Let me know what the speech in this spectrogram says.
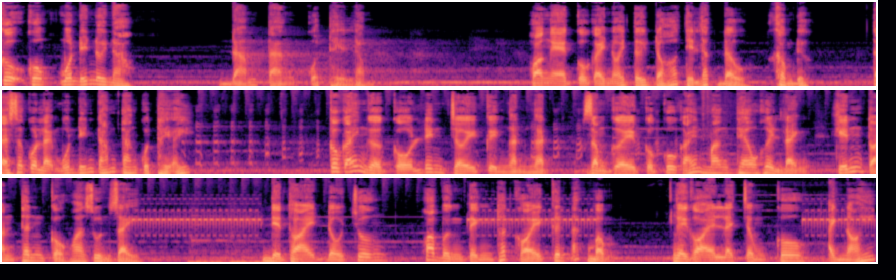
Cậu cô muốn đến nơi nào? Đám tang của thầy Long. Hoa nghe cô gái nói tới đó thì lắc đầu. Không được. Tại sao cô lại muốn đến đám tang của thầy ấy? Cô gái ngửa cổ lên trời cười ngằn ngặt. Dòng cười của cô gái mang theo hơi lạnh Khiến toàn thân của Hoa run rẩy. Điện thoại đổ chuông. Hoa bừng tỉnh thoát khỏi cơn ác mộng. Người gọi là chồng cô. Anh nói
